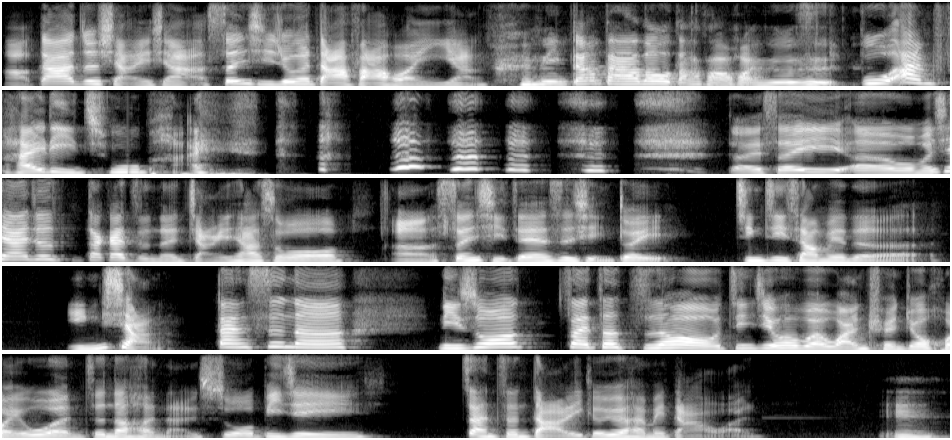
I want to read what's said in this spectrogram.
啊！大家就想一下，升息就跟打法环一样，你当大家都有打法环是不是？不按牌理出牌，对，所以呃，我们现在就大概只能讲一下说，呃，升息这件事情对经济上面的影响。但是呢，你说在这之后经济会不会完全就回稳，真的很难说，毕竟战争打了一个月还没打完，嗯。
